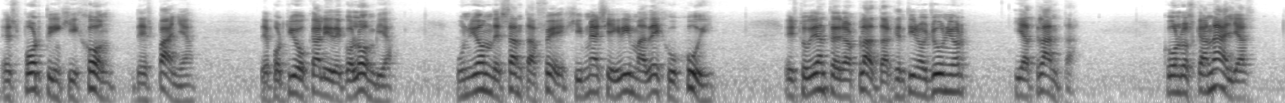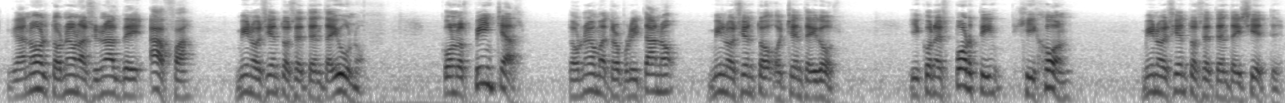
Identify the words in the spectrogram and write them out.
Sporting Gijón de España, Deportivo Cali de Colombia, Unión de Santa Fe, Gimnasia y Grima de Jujuy, Estudiante de La Plata, Argentino Junior y Atlanta. Con los Canallas ganó el torneo nacional de AFA 1971. Con los Pinchas, torneo metropolitano 1982. Y con Sporting Gijón 1977.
